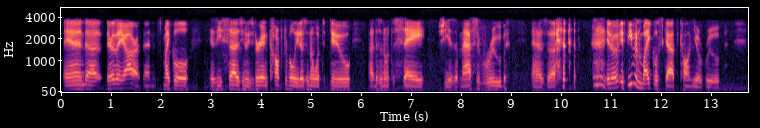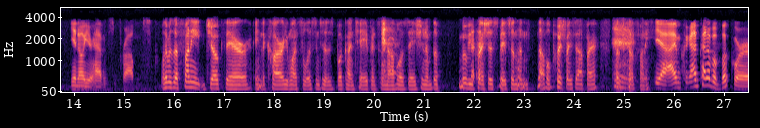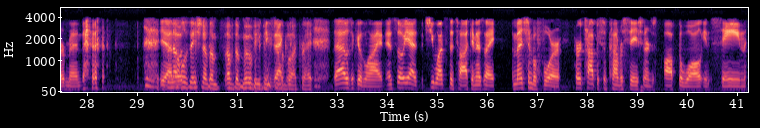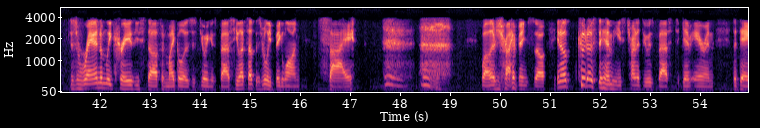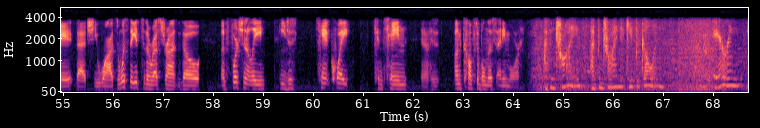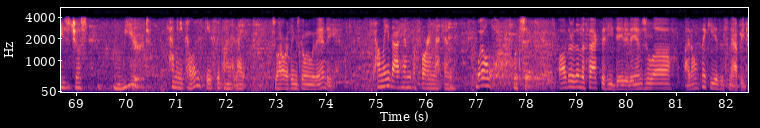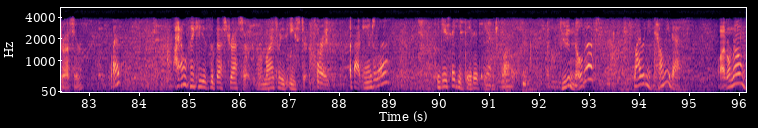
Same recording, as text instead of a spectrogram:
and uh, there they are. Then it's Michael, as he says, you know, he's very uncomfortable. He doesn't know what to do, uh, doesn't know what to say. She is a massive rube, as uh, you know. If even Michael Scott's calling you a rube, you know you're having some problems. Well, there was a funny joke there in the car. He wants to listen to his book on tape. It's a novelization of the movie Precious, based on the novel Push by Sapphire. That's kind of funny. Yeah, I'm I'm kind of a bookworm, and yeah, the that was- novelization of the of the movie based on the book, right? That was a good line. And so yeah, but she wants to talk and as I mentioned before, her topics of conversation are just off the wall, insane, just randomly crazy stuff and Michael is just doing his best. He lets out this really big long sigh while they're driving. So, you know, kudos to him. He's trying to do his best to give Erin the day that she wants. And once they get to the restaurant though, unfortunately, he just can't quite contain you know, his uncomfortableness anymore. I've been trying. I've been trying to keep it going. Erin is just weird. How many pillows do you sleep on at night? So how are things going with Andy? Tell me about him before I met him. Well, let's see. Other than the fact that he dated Angela, I don't think he is a snappy dresser. What? I don't think he is the best dresser. Reminds me of Easter. Sorry, about Angela? Did you say he dated Angela? You didn't know that? Why wouldn't he tell me that? I don't know.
